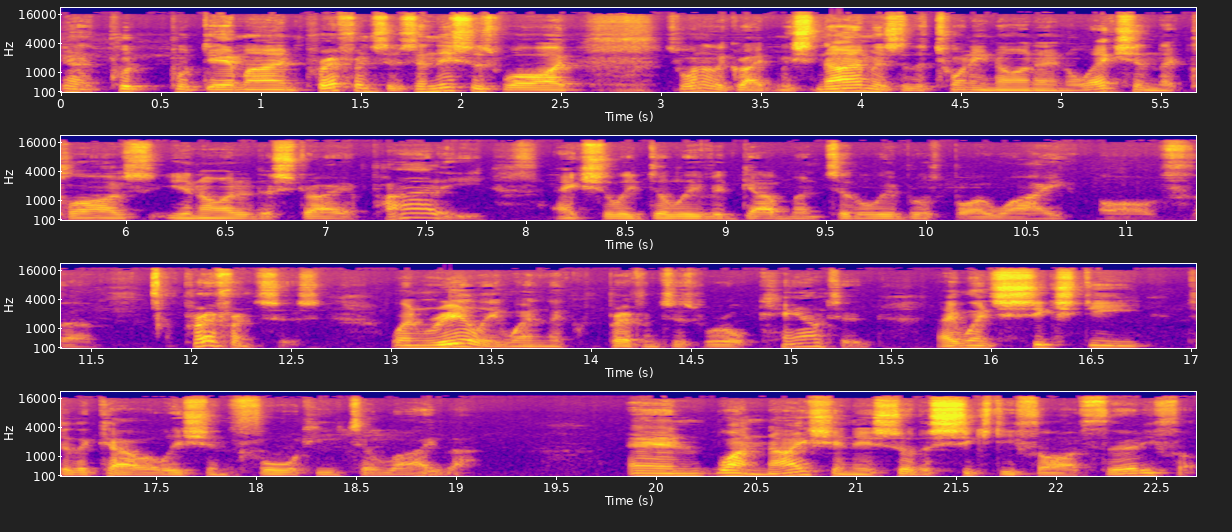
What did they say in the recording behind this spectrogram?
you know, put put down my own preferences. And this is why it's one of the great misnomers of the 2019 election that Clive's United Australia Party actually delivered government to the Liberals by way of uh, preferences. When really, when the preferences were all counted, they went 60 to the coalition, 40 to Labor. And One Nation is sort of 65 35.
